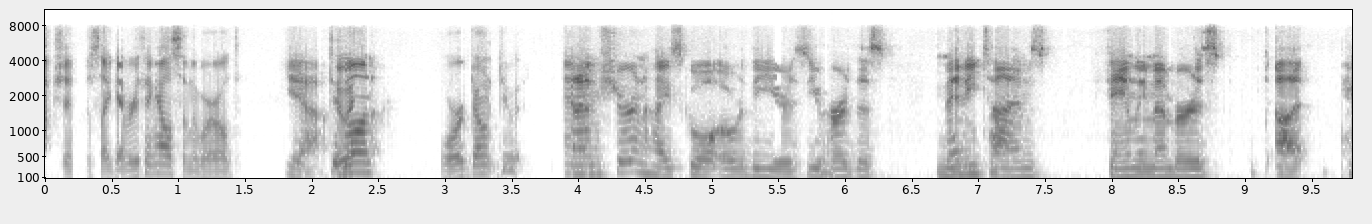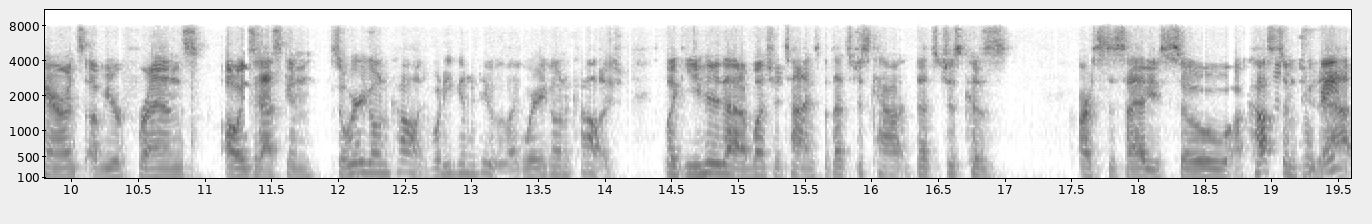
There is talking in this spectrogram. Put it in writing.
option, just like everything else in the world, Yeah. do it. well, and- or don't do it. And I'm sure in high school over the years you heard this many times. Family members, uh, parents of your friends always asking, "So where are you going to college? What are you going to do? Like where are you going to college?" Like you hear that a bunch of times, but that's just how that's just because our society is so accustomed to that.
